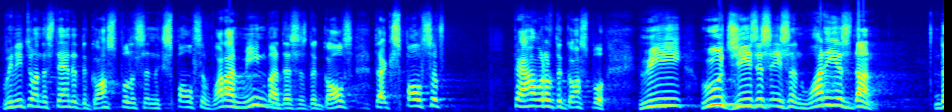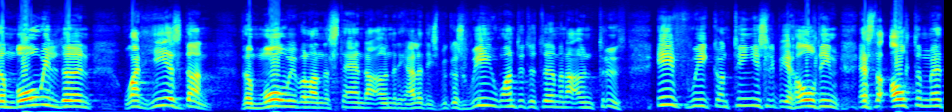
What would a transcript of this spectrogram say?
we need to understand that the gospel is an expulsive. What I mean by this is the, goals, the expulsive power of the gospel. We, who Jesus is and what he has done. The more we learn what he has done, the more we will understand our own realities because we want to determine our own truth. If we continuously behold him as the ultimate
